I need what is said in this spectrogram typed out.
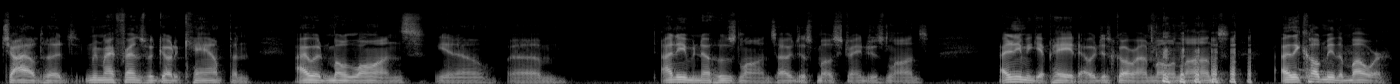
childhood. I mean, my friends would go to camp and I would mow lawns, you know. Um, I didn't even know whose lawns. I would just mow strangers' lawns. I didn't even get paid. I would just go around mowing lawns. Uh, they called me the mower.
